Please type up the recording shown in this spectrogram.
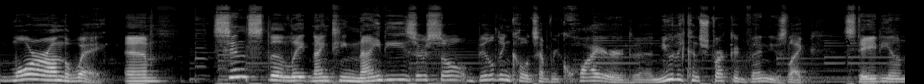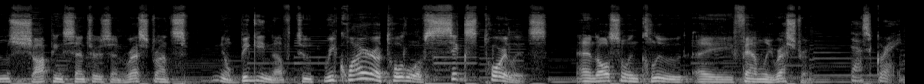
more are on the way. Um, since the late 1990s or so, building codes have required uh, newly constructed venues like stadiums, shopping centers, and restaurants, you know, big enough to require a total of six toilets and also include a family restroom. That's great.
